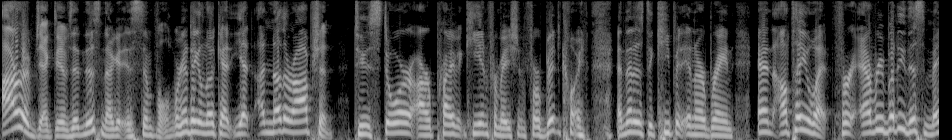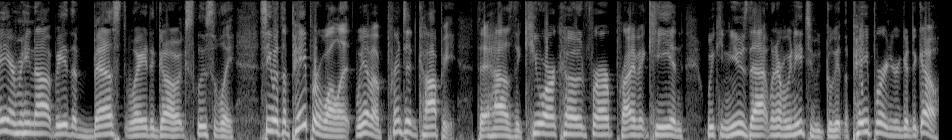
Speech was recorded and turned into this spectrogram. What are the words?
Our objectives in this nugget is simple. We're going to take a look at yet another option to store our private key information for Bitcoin, and that is to keep it in our brain. And I'll tell you what, for everybody, this may or may not be the best way to go exclusively. See, with a paper wallet, we have a printed copy that has the QR code for our private key, and we can use that whenever we need to. We go get the paper, and you're good to go.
